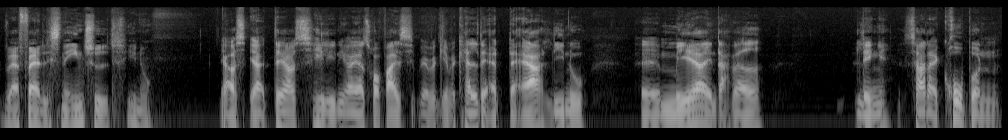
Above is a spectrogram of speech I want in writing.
I hvert fald sådan entydigt endnu. Jeg er også, ja, det er også helt enig, og jeg tror faktisk, jeg vil, jeg vil kalde det, at der er lige nu øh, mere, end der har været længe, så er der krobunden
